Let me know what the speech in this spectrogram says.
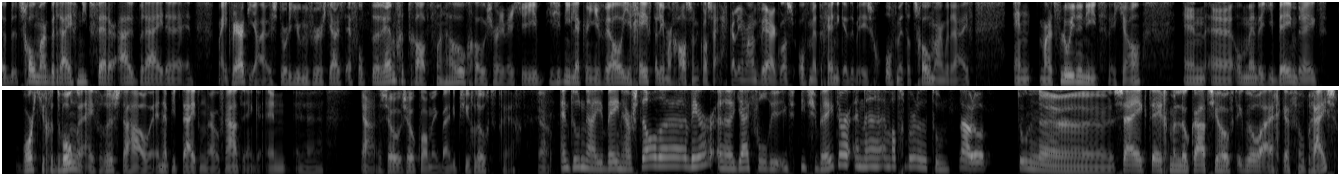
het schoonmaakbedrijf niet verder uitbreiden. En, maar ik werd juist door de universe juist even op de rem getrapt van, ho gozer, weet je, je, je, zit niet lekker in je vel, je geeft alleen maar gas. En ik was eigenlijk alleen maar aan het werk, was of met de gehandicapten bezig, of met dat schoonmaakbedrijf. En, maar het vloeide niet, weet je wel. En uh, op het moment dat je je been breekt, word je gedwongen even rust te houden en heb je tijd om daarover na te denken. En uh, ja, zo, zo kwam ik bij die psycholoog terecht. Ja. En toen nou, je been herstelde weer, uh, jij voelde je iets, ietsje beter. En, en wat gebeurde er toen? Nou, toen uh, zei ik tegen mijn locatiehoofd, ik wil eigenlijk even op reis.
